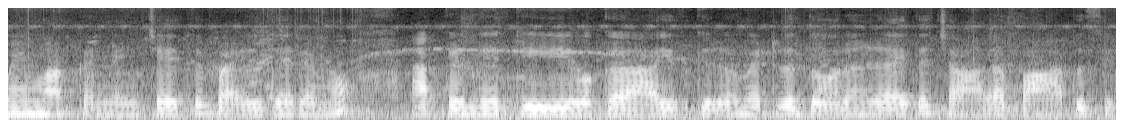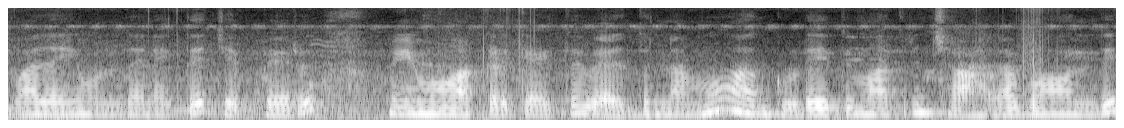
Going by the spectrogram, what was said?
మేము అక్కడి నుంచి అయితే బయలుదేరాము. అక్కడికి ఒక ఐదు కిలోమీటర్ల దూరంలో అయితే చాలా పాత శివాలయం ఉందని అయితే చెప్పారు. మేము అక్కడికి అయితే వెళ్తున్నాము. ఆ గుడి అయితే మాత్రం చాలా బాగుంది.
